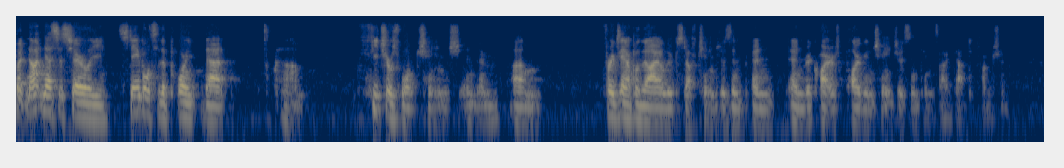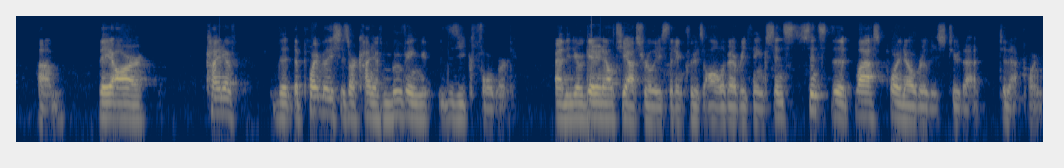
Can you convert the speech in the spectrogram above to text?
but not necessarily stable to the point that um, features won't change in them. Um, for example, the IO loop stuff changes and, and, and requires plugin changes and things like that to function. Um, they are kind of, the, the point releases are kind of moving Zeek forward. And then you'll get an LTS release that includes all of everything since since the last 0.0 release to that to that point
